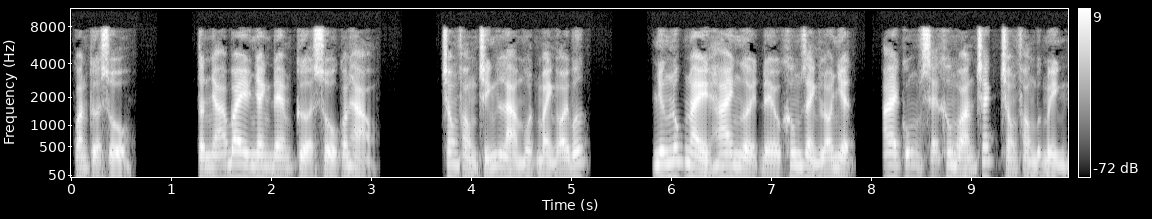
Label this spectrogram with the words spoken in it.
quan cửa sổ." Tần Nhã bay nhanh đem cửa sổ quan hảo. Trong phòng chính là một mảnh oi bức. Nhưng lúc này hai người đều không rảnh lo nhiệt, ai cũng sẽ không oán trách trong phòng bực mình.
